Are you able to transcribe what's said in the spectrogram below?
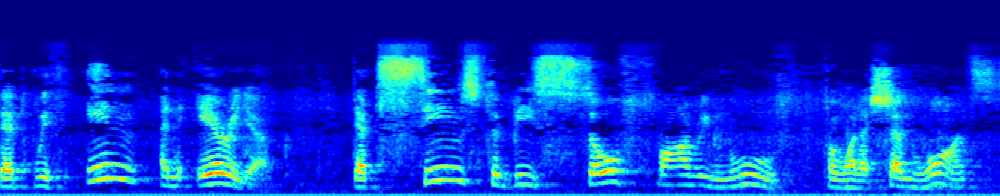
that within an area that seems to be so far removed from what Hashem wants,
